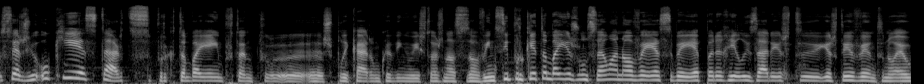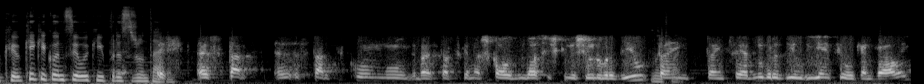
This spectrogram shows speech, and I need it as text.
Sérgio, o que é Starts? Porque também é importante uh, explicar um bocadinho isto aos nossos ouvintes e porque também a junção à nova SBE para realizar este, este evento, não é? O que, o que é que aconteceu aqui para se juntar? A Start, a Start como a Start é uma escola de negócios que nasceu no Brasil, tem, tem sede no Brasil e em Silicon Valley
